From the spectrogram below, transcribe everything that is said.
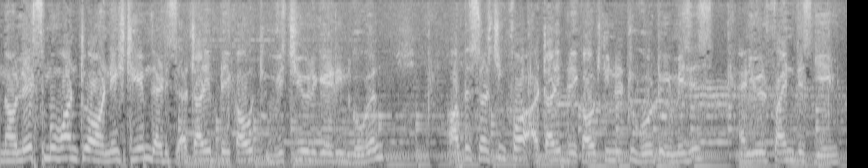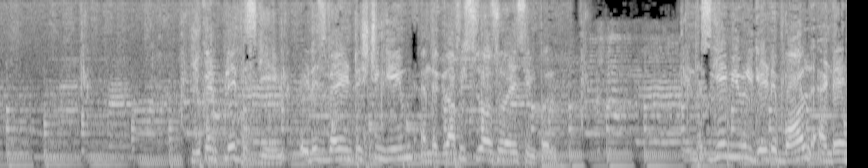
Now let's move on to our next game that is Atari Breakout which you will get in Google. After searching for Atari Breakout you need to go to images and you will find this game. You can play this game. It is very interesting game and the graphics is also very simple. In this game you will get a ball and a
